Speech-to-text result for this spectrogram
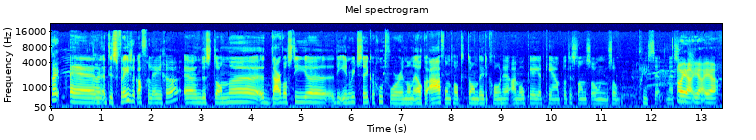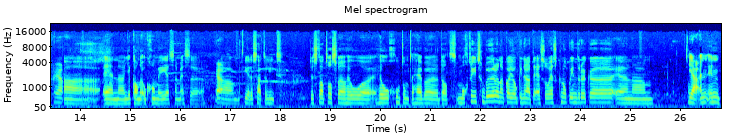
Nee. En Nee. het is vreselijk afgelegen. En dus dan, eh, daar was die, eh, die InReach zeker goed voor. En dan elke avond had ik dan, deed ik gewoon, hè, I'm okay at camp. Dat is dan zo'n zo'n preset message. Oh ja, ja, ja. ja. Uh, en uh, je kan er ook gewoon mee sms'en Ja. um, via de satelliet. Dus dat was wel heel, uh, heel goed om te hebben. Dat mocht er iets gebeuren, dan kan je ook inderdaad de SOS-knop indrukken. En um, ja, en in,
